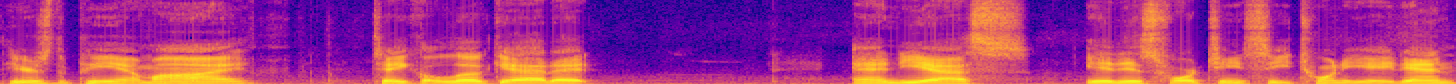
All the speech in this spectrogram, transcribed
Here's the PMI. Take a look at it. And yes, it is 14C28N.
